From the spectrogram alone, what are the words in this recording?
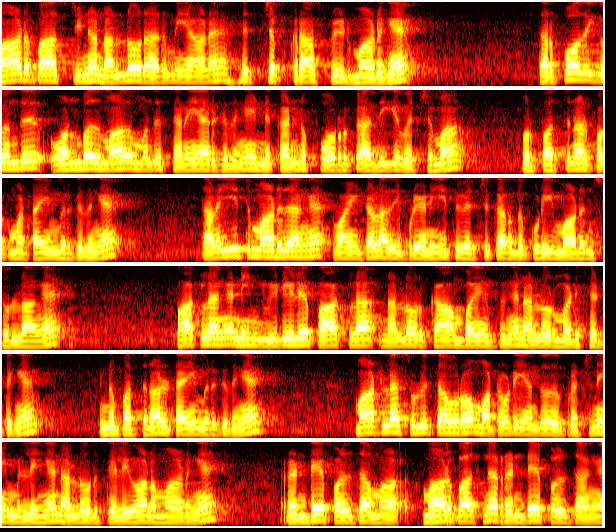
மாடு பார்த்துட்டிங்கன்னா நல்ல ஒரு அருமையான ஹெச்எப் கிராஸ் breed மாடுங்க. தற்போதைக்கு வந்து ஒன்பது மாதம் வந்து சினையாக இருக்குதுங்க. இன்னும் கன்று போடுறதுக்கு அதிகபட்சமாக ஒரு பத்து நாள் பக்கமாக டைம் இருக்குதுங்க. தலையீத்து மாடு தாங்க அது இப்படியான ஈத்து வச்சு கறந்தக்கூடிய மாடுன்னு சொல்லாங்க. பார்க்கலாங்க. நீங்கள் வீடியோலேயே பார்க்கலாம். நல்ல ஒரு காம்பமைப்புங்க நல்ல ஒரு மடி செட்டுங்க. இன்னும் பத்து நாள் டைம் இருக்குதுங்க. மாட்டில் சுழி தவறோ மற்றபடி எந்த ஒரு பிரச்சனையும் இல்லைங்க. நல்ல ஒரு தெளிவான மாடுங்க. ரெண்டே பல் தான் மா மாடு பார்த்தீங்கன்னா ரெண்டே பல் தாங்க.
